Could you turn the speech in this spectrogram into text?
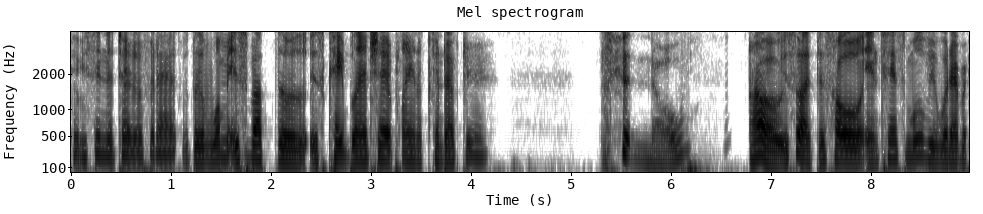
Have you seen the trailer for that? With the woman, it's about the it's Cate Blanchett playing a conductor. no. Oh, it's like this whole intense movie, whatever.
